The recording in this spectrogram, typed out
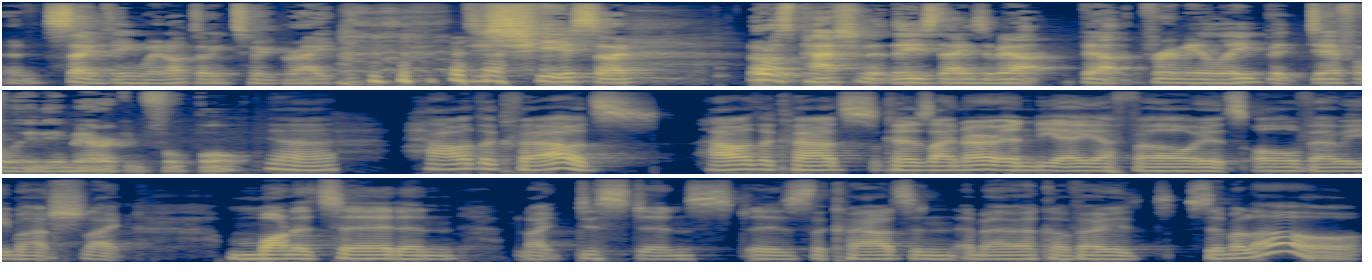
and same thing. We're not doing too great this year, so not as passionate these days about about the Premier League, but definitely the American football. Yeah. How are the crowds? How are the crowds? Because I know in the AFL, it's all very much like monitored and like distanced. Is the crowds in America very similar? Or?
